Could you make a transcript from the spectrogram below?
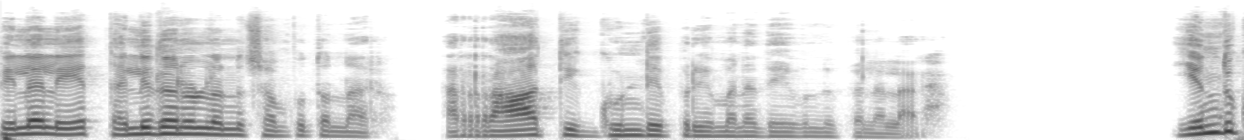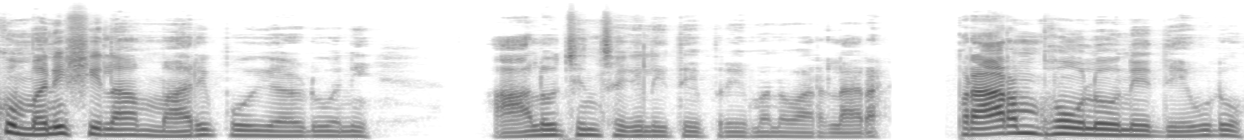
పిల్లలే తల్లిదండ్రులను చంపుతున్నారు. రాతి గుండె ప్రేమన దేవుని పిల్లలారా. ఎందుకు మనిషి ఇలా మారిపోయాడు అని ఆలోచించగలిగితే ప్రేమన వారలారా ప్రారంభంలోనే దేవుడు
